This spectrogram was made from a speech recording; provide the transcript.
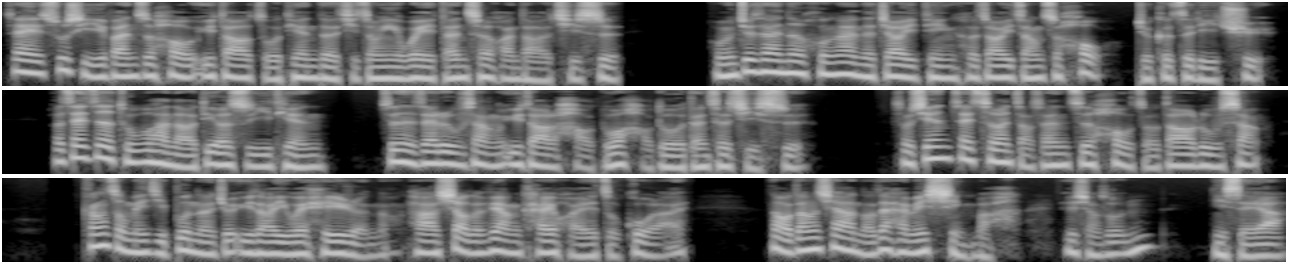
在梳洗一番之后，遇到昨天的其中一位单车环岛的骑士，我们就在那昏暗的交易厅合照一张之后，就各自离去。而在这徒步环岛的第二十一天，真的在路上遇到了好多好多的单车骑士。首先在吃完早餐之后，走到路上，刚走没几步呢，就遇到一位黑人哦，他笑得非常开怀的走过来。那我当下脑袋还没醒吧，就想说，嗯，你谁啊？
